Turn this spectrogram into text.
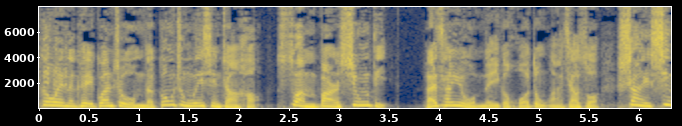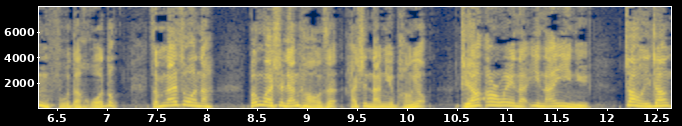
各位呢可以关注我们的公众微信账号“蒜瓣兄弟”，来参与我们的一个活动啊，叫做晒幸福的活动。怎么来做呢？甭管是两口子还是男女朋友，只要二位呢一男一女照一张。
